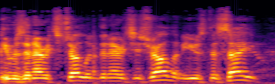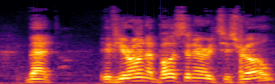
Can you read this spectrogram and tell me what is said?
He was in Eretz Yisrael, lived in Eretz Yisrael, and he used to say that if you're on a bus in Eretz Yisrael,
